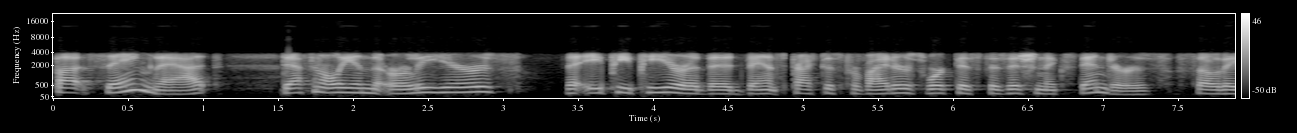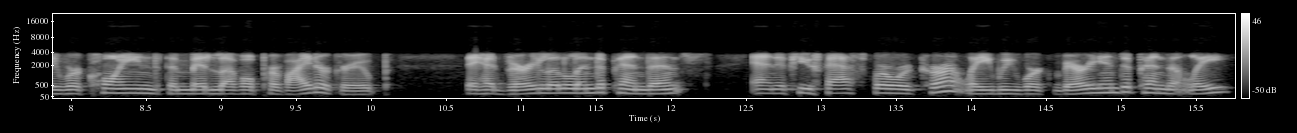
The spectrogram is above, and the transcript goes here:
But saying that, Definitely in the early years, the APP or the advanced practice providers worked as physician extenders, so they were coined the mid level provider group. They had very little independence, and if you fast forward currently, we work very independently.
